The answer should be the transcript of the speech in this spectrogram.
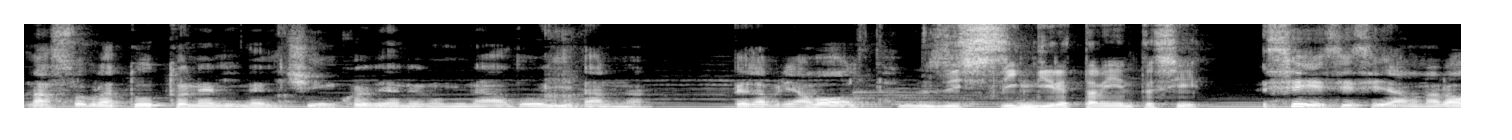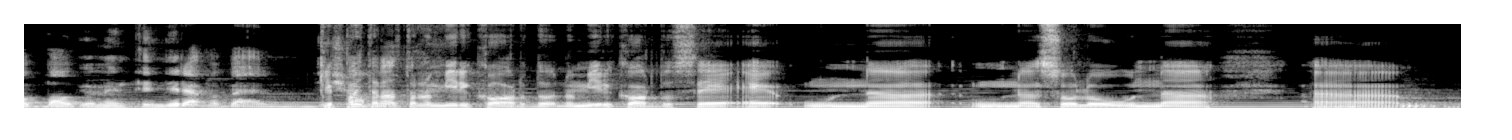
Ma soprattutto nel, nel 5 viene nominato Ethan per la prima volta. Indirettamente sì. Sì, sì, sì, è una roba ovviamente indiretta. Vabbè, diciamo... Che poi tra l'altro non mi ricordo, non mi ricordo se è un, un solo un. Uh,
